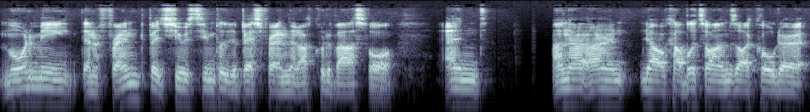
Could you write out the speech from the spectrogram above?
more to me than a friend, but she was simply the best friend that I could have asked for. And I know, I know a couple of times I called her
